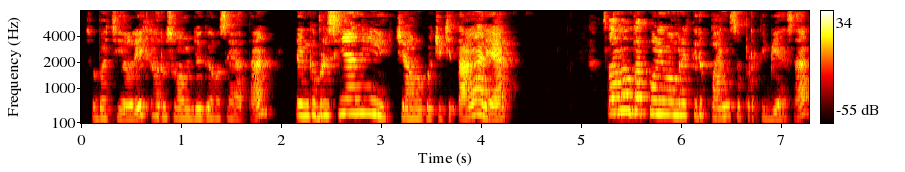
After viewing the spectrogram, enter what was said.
Sobat Cilik harus selalu jaga kesehatan dan kebersihan nih. Jangan lupa cuci tangan ya. Selama 45 menit ke depan, seperti biasa,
